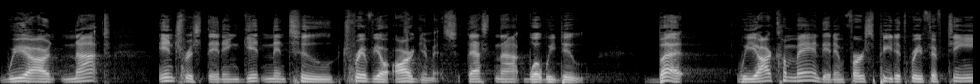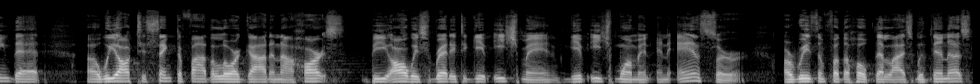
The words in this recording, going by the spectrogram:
we are not interested in getting into trivial arguments. That's not what we do. But we are commanded in 1 Peter 3:15 that uh, we ought to sanctify the Lord God in our hearts, be always ready to give each man, give each woman an answer, a reason for the hope that lies within us.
